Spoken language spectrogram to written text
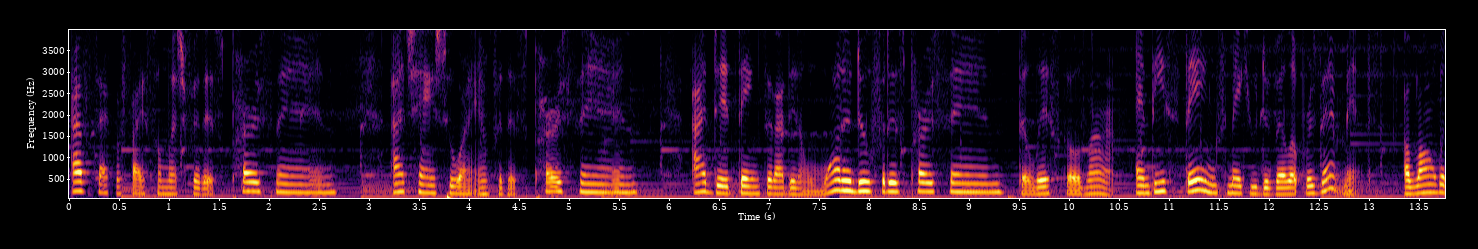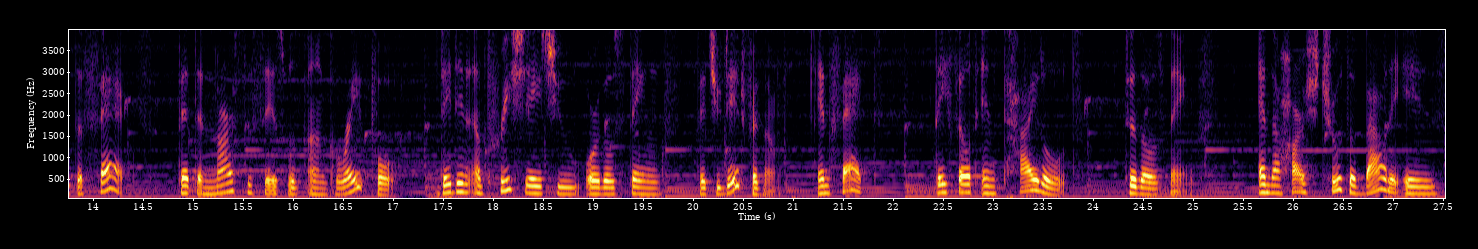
I've sacrificed so much for this person. I changed who I am for this person. I did things that I didn't want to do for this person. The list goes on. And these things make you develop resentment, along with the fact that the narcissist was ungrateful. They didn't appreciate you or those things that you did for them. In fact, they felt entitled to those things. And the harsh truth about it is,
